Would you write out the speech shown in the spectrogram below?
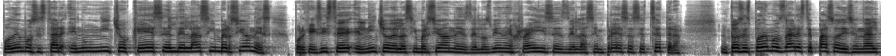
podemos estar en un nicho que es el de las inversiones, porque existe el nicho de las inversiones, de los bienes raíces, de las empresas, etc. Entonces podemos dar este paso adicional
